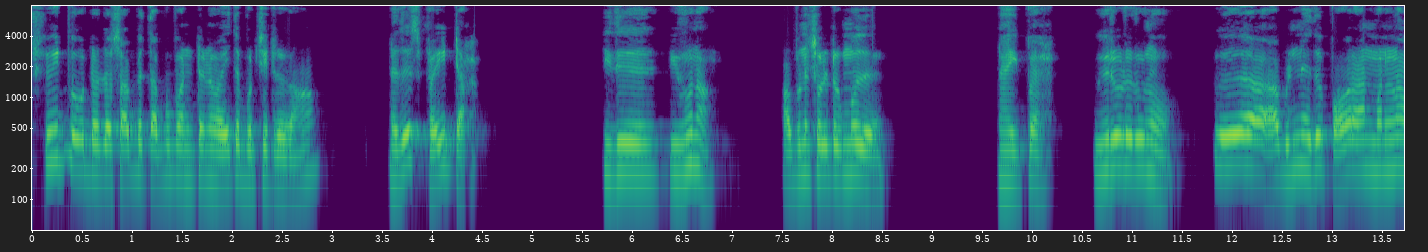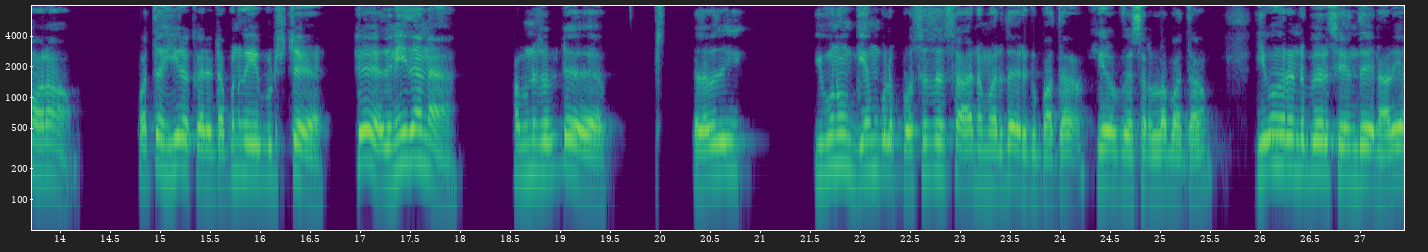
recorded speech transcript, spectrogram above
ஸ்வீட் பவுட்டரை சாப்பிட்டு தப்பு பண்ணிட்டுன்னு வயிற்று பிடிச்சிட்டு இருக்கான். இது ஸ்ப்ரைட்டா இது இவனா? அப்படின்னு சொல்லிட்டு இருக்கும்போது நான் இப்போ உயிரோடு இருக்கணும். அப்படின்னு ஏதோ பவர் ஆன் பண்ணலாம் வரான். பார்த்தா ஹீரோ காரு டப்புன்னு கையை பிடிச்சிட்டு ஹே அது நீ தானே அப்படின்னு சொல்லிட்டு அதாவது இவனும் கேம்குள்ளே ப்ரொசஸஸ் ஆன மாதிரி தான் இருக்குது பார்த்தா. ஹீரோ பேசரெல்லாம் பார்த்தா. இவங்க ரெண்டு பேரும் சேர்ந்து நிறைய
